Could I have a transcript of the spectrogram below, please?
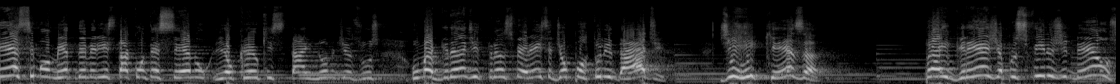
Nesse momento deveria estar acontecendo, e eu creio que está, em nome de Jesus, uma grande transferência de oportunidade, de riqueza, para a igreja, para os filhos de Deus.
